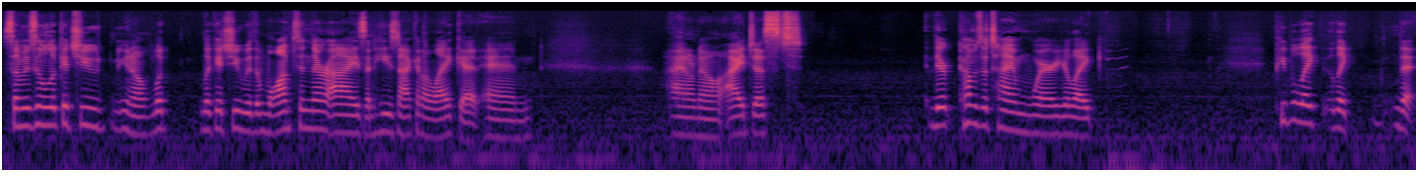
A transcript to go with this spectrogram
somebody's going to look at you you know look look at you with want in their eyes and he's not going to like it. And i don't know. I just there comes a time where you're like people like like that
